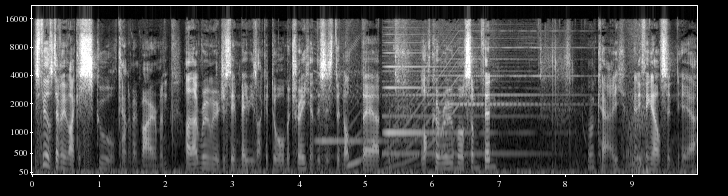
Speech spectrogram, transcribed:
This feels definitely like a school kind of environment. Like that room we were just in maybe is like a dormitory, and this is the not their locker room or something. Okay, anything else in here?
